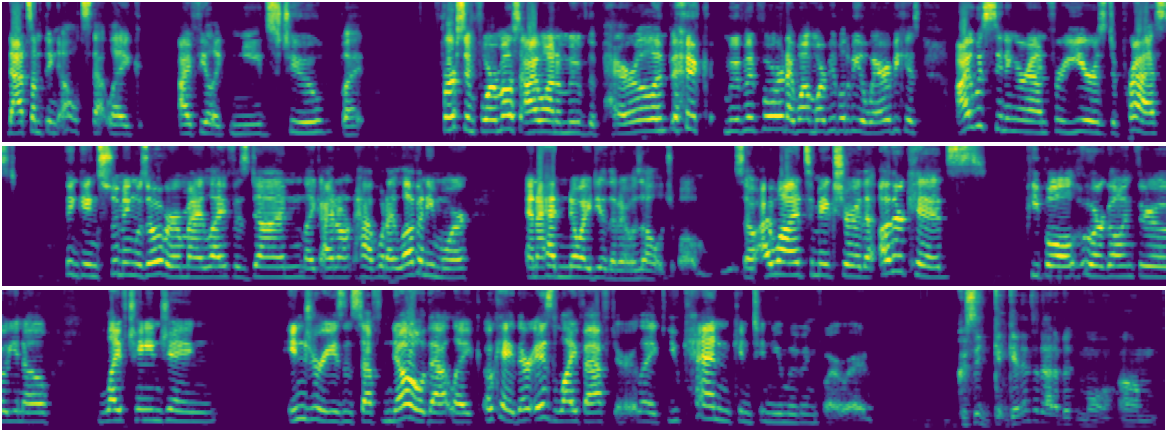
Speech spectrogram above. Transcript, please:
that's something else that like I feel like needs to, but first and foremost, I want to move the Paralympic movement forward. I want more people to be aware because I was sitting around for years depressed, thinking swimming was over, my life is done, like I don't have what I love anymore. And I had no idea that I was eligible. So I wanted to make sure that other kids, people who are going through, you know, life changing injuries and stuff know that like okay there is life after like you can continue moving forward chrissy get into that a bit more. Um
